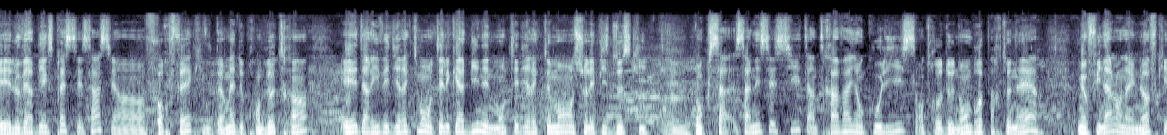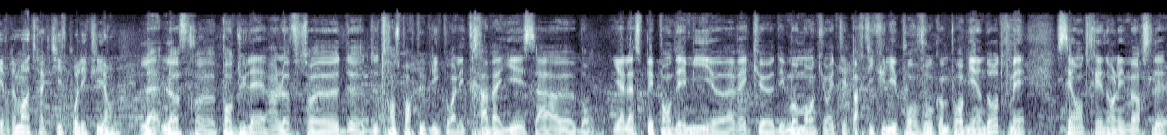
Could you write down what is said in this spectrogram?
Et le Verbier Express, c'est ça, c'est un forfait qui vous permet de prendre le train et d'arriver directement aux télécabines et de monter directement sur les pistes de ski. Donc ça, ça nécessite un travail en coulisses entre de nombreux partenaires, mais au final, on a une offre qui est vraiment attractive pour les clients. L'offre euh, pendulaire, hein, l'offre euh, de, de transport public pour aller travailler, ça, euh, bon, il y a l'aspect pandémie euh, avec des moments qui ont été particuliers pour vous comme pour bien d'autres, mais c'est entré dans les mœurs. Le-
